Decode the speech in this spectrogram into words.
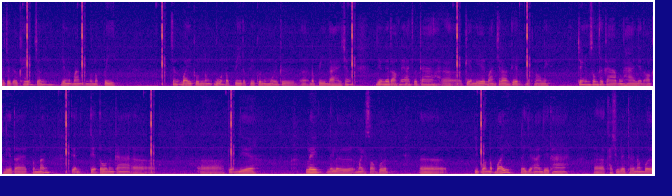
ហើយចុច OK អញ្ចឹងយើងនឹងបានចំនួន12អញ្ចឹង3គុណនឹង4 12 12គុណនឹង1គឺ12ដែរអញ្ចឹងយើងអ្នកនរគ្នាអាចធ្វើការគណនាបានច្រើនទៀតនៅក្នុងនេះអញ្ចឹងខ្ញុំសូមធ្វើការបង្ហាញអ្នកនរគ្នាតែប៉ុណ្ណឹងតាកតូននឹងការអឺគណនាលេខនៅលើ Microsoft Word អឺ2013ដែលយើងអាចនិយាយថា calculator number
